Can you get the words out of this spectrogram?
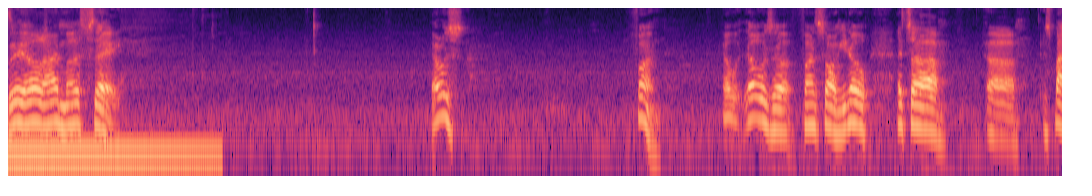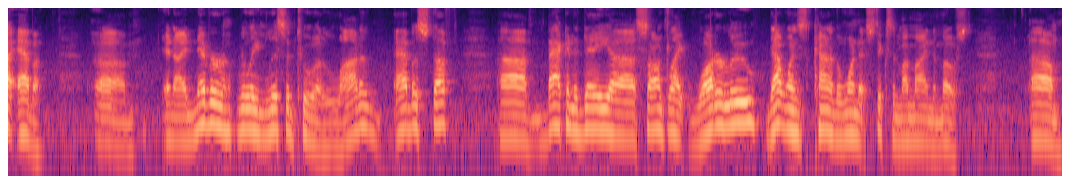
Well, I must say, that was fun. That was, that was a fun song. You know, it's uh, uh, it's by ABBA, um, and I never really listened to a lot of ABBA stuff. Uh, back in the day, uh, songs like Waterloo, that one's kind of the one that sticks in my mind the most. Um,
